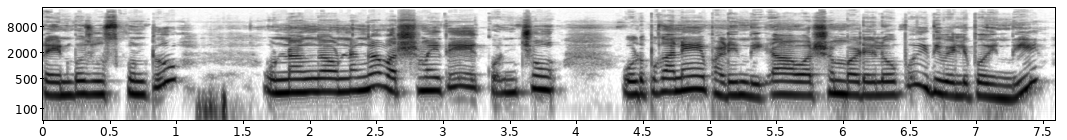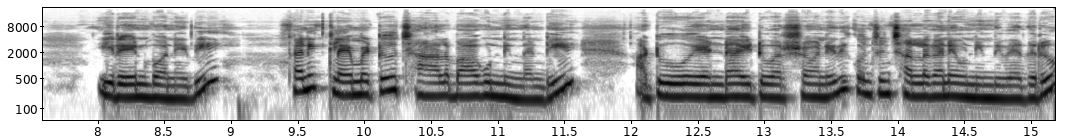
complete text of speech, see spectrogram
రెయిన్బో చూసుకుంటూ ఉండంగా ఉండంగా వర్షం అయితే కొంచెం ఉడుపుగానే పడింది. ఆ వర్షం పడేలోపు ఇది వెళ్ళిపోయింది ఈ రెయిన్బో అనేది. కానీ క్లైమేట్ చాలా బాగుండిందండి. అటు ఎండ ఇటు వర్షం అనేది కొంచెం చల్లగానే ఉండింది వెదరు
